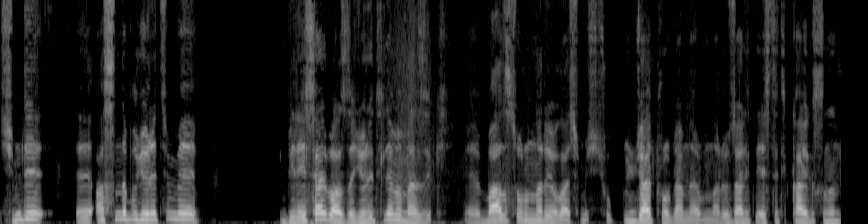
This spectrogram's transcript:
Şimdi e, aslında bu yönetim ve bireysel bazda yönetilememezlik bazı sorunlara yol açmış. Çok güncel problemler bunlar. Özellikle estetik kaygısının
